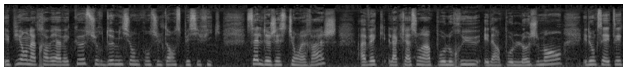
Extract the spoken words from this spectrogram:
Et puis, on a travaillé avec eux sur deux missions de consultants spécifiques. Celle de gestion RH, avec la création d'un pôle rue et d'un pôle logement. Et donc, ça a été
